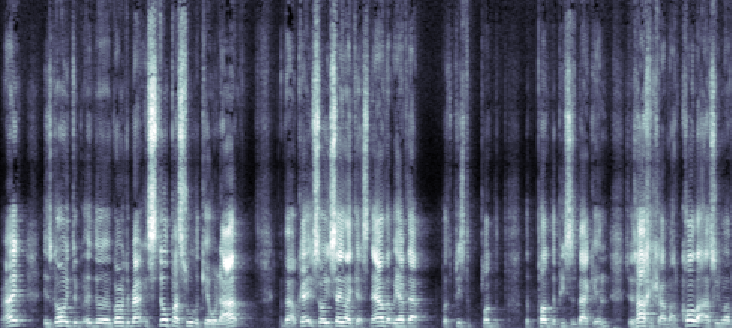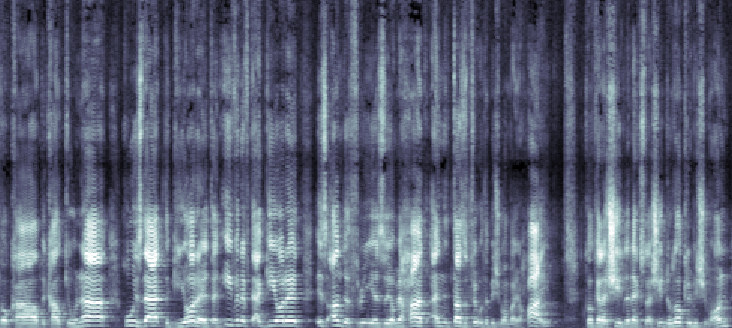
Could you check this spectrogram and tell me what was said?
right? Is going to the going to back is still pasul kehuna. Okay, so he's saying like this. Now that we have that, Let's please plug the, the, plug the pieces back in. Says Hachikamar Kola Asurim Lavokal Bikal Kiuna. Who is that? The Gioret. And even if that Gioret is under three years, the Yom and it doesn't fit with the Bishimon by Yochai. Kol Karashi. The next Rashi. Dulok Bishimon.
